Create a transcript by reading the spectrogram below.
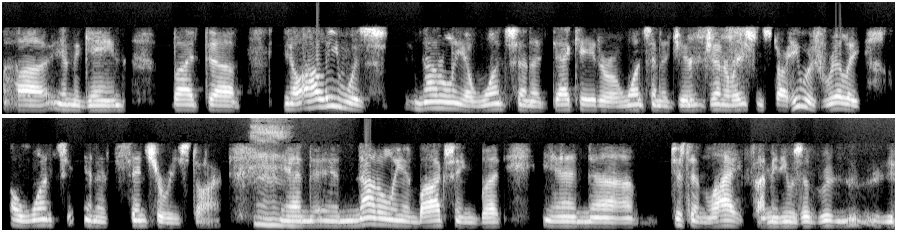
uh, in the game, but uh, you know, Ali was not only a once in a decade or a once in a generation star, he was really a once in a century star, mm-hmm. and and not only in boxing but in uh, just in life. I mean, he was a.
